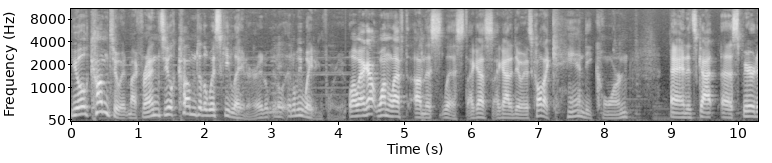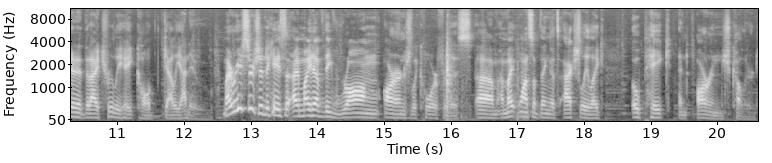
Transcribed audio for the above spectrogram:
You'll come to it, my friends. You'll come to the whiskey later. It'll, it'll it'll be waiting for you. Well, I got one left on this list. I guess I got to do it. It's called a candy corn and it's got a spirit in it that I truly hate called Galliano. My research indicates that I might have the wrong orange liqueur for this. Um, I might want something that's actually like opaque and orange colored,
